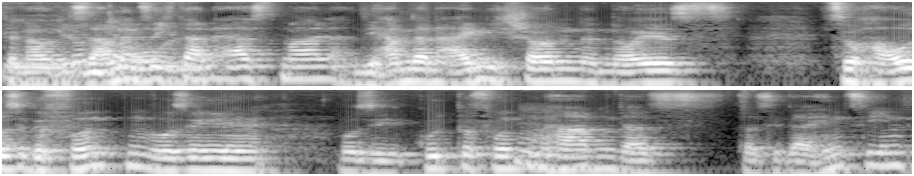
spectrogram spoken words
die Genau, die sammeln sich dann erstmal. Die haben dann eigentlich schon ein neues Zuhause gefunden, wo sie, wo sie gut befunden mhm. haben, dass, dass sie da hinziehen.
